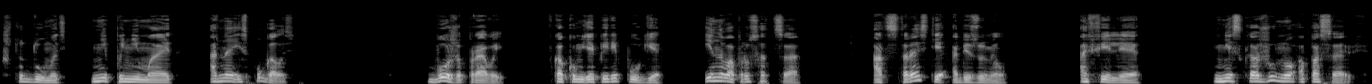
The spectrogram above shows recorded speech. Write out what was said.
что думать, не понимает, она испугалась. Боже правый, в каком я перепуге, и на вопрос отца. От страсти обезумел? Офелия, не скажу, но опасаюсь.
